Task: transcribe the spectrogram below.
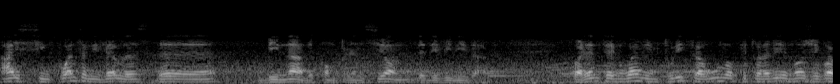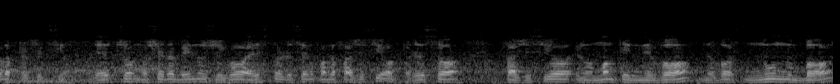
hay 50 niveles de biná, de comprensión de divinidad. 49 implica uno que todavía no llegó a la perfección. De hecho, Moshe Rabbeinu llegó a esto recién cuando falleció, por eso falleció en el monte Nevo, Nevo Nunbo,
